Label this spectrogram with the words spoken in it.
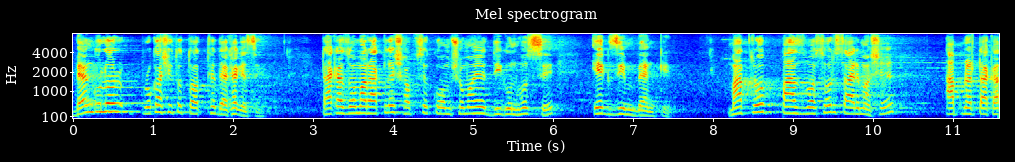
ব্যাংকগুলোর প্রকাশিত তথ্যে দেখা গেছে, টাকা জমা রাখলে সবচেয়ে কম সময়ে দ্বিগুণ হচ্ছে এক্সিম ব্যাংকে। মাত্র পাঁচ বছর চার মাসে আপনার টাকা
